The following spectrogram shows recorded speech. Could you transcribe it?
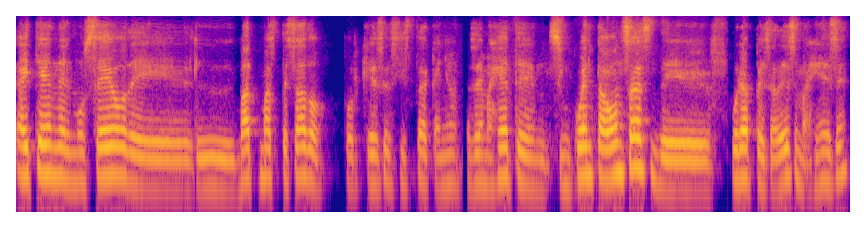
ahí tienen el museo del bat más pesado. Porque ese sí está cañón. O sea, imagínate, en 50 onzas de pura pesadez, imagínense.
